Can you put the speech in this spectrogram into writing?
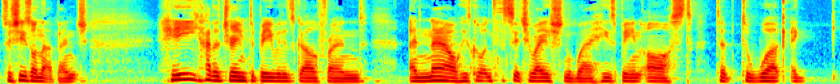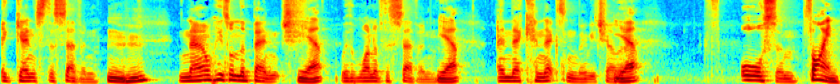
So she's on that bench. He had a dream to be with his girlfriend, and now he's got into the situation where he's being asked to to work ag- against the 7 Mm-hmm. Now he's on the bench, Yeah. with one of the seven, yeah, and they're connecting with each other. yeah. awesome. Fine.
